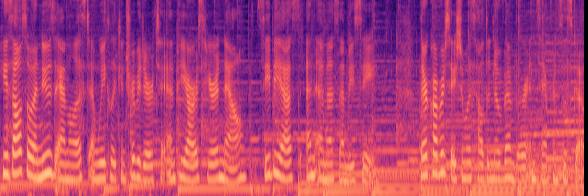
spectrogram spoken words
He's also a news analyst and weekly contributor to NPR's Here and Now, CBS, and MSNBC. Their conversation was held in November in San Francisco.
